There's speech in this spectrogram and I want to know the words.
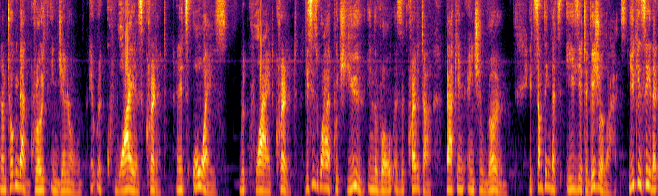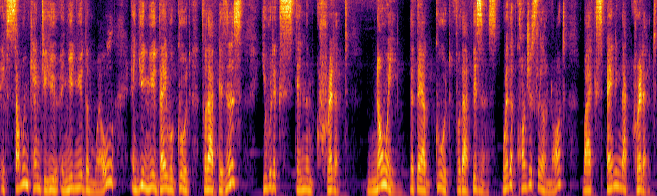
I'm talking about growth in general. It requires credit, and it's always required credit. This is why I put you in the role as the creditor back in ancient Rome. It's something that's easier to visualize. You can see that if someone came to you and you knew them well and you knew they were good for that business, you would extend them credit, knowing that they are good for that business, whether consciously or not, by expanding that credit,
